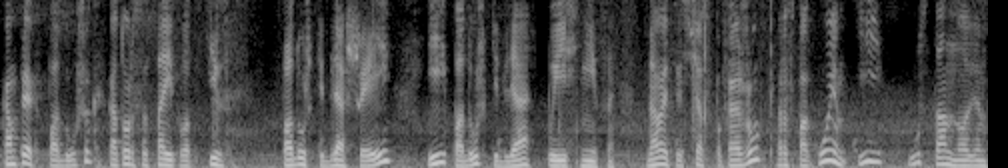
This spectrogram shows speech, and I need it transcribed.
комплект подушек, который состоит вот из подушки для шеи и подушки для поясницы. Давайте сейчас покажу, распакуем и установим.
